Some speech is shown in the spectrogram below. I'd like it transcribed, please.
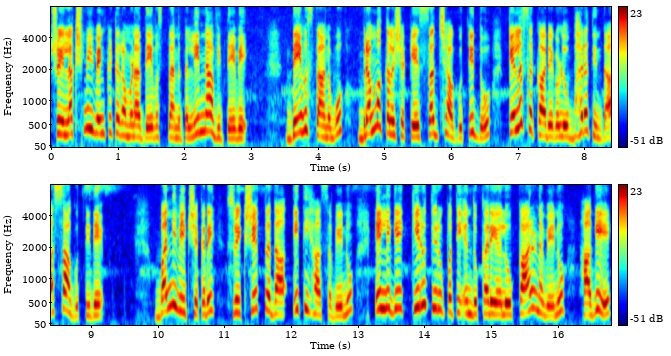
ಶ್ರೀ ಲಕ್ಷ್ಮೀ ವೆಂಕಟರಮಣ ದೇವಸ್ಥಾನದಲ್ಲಿ ನಾವಿದ್ದೇವೆ. ದೇವಸ್ಥಾನವು ಬ್ರಹ್ಮಕಲಶಕ್ಕೆ ಸಜ್ಜಾಗುತ್ತಿದ್ದು, ಕೆಲಸ ಕಾರ್ಯಗಳು ಭರದಿಂದ ಸಾಗುತ್ತಿದೆ. ಬನ್ನಿ ವೀಕ್ಷಕರೇ, ಶ್ರೀ ಕ್ಷೇತ್ರದ ಇತಿಹಾಸವೇನು, ಇಲ್ಲಿಗೆ ಕಿರು ತಿರುಪತಿ ಎಂದು ಕರೆಯಲು ಕಾರಣವೇನು, ಹಾಗೆಯೇ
